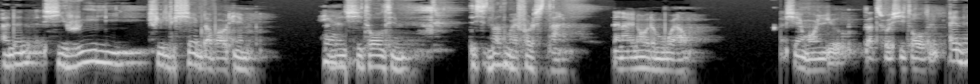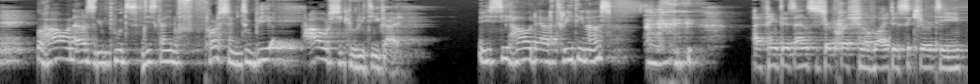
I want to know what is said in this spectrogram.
And then she really felt ashamed about him. And then she told him, This is not my first time, and I know them well. Shame on you. That's what she told him. And how on earth you put this kind of person to be our security guy? You see how they are treating us? I think this answers your question of why the security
